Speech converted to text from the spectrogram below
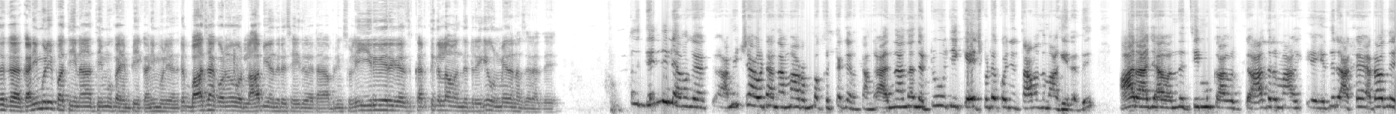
சார் கனிமொழி பார்த்தீங்கன்னா திமுக எம்பி கனிமொழி வந்துட்டு பாஜக ஒரு லாபி வந்துட்டு செய்து வர அப்படின்னு சொல்லி இருவேறு கருத்துக்கள்லாம் வந்துட்டு இருக்கு. உண்மைதானா சார் அது? அது டெல்லியில அவங்க அமித்ஷா விட்டு அந்த அம்மா ரொம்ப கிட்டக்க இருக்காங்க. அதனால தான் அந்த டூ ஜி கேஸ் கூட கொஞ்சம் தாமதமாகிறது. ஆ ராஜா வந்து திமுகவிற்கு ஆதரமாக எதிராக அதாவது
